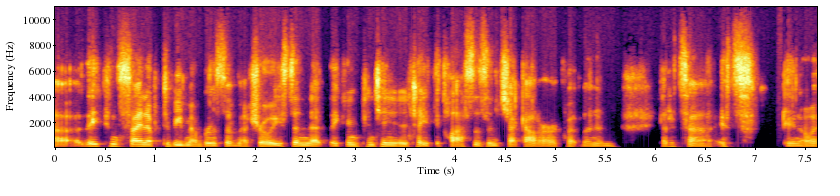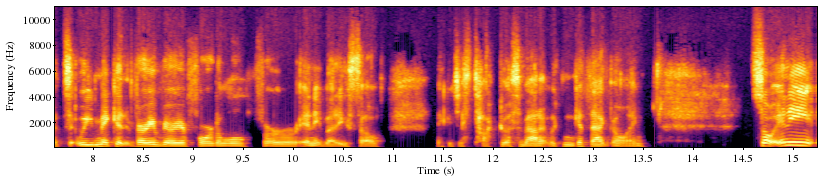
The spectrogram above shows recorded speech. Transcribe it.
uh, they can sign up to be members of Metro East and that they can continue to take the classes and check out our equipment and that it's uh, it's you know, it's, we make it very, very affordable for anybody. So they could just talk to us about it. We can get that going. So any,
